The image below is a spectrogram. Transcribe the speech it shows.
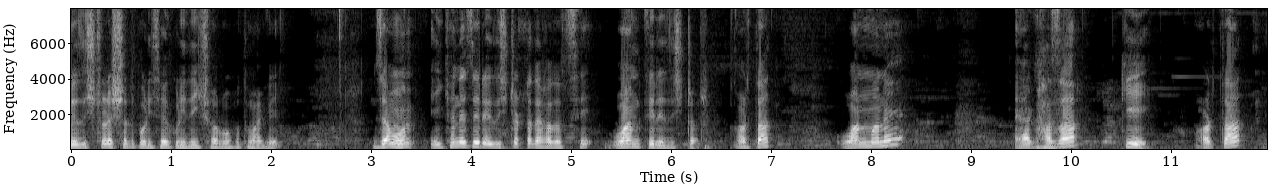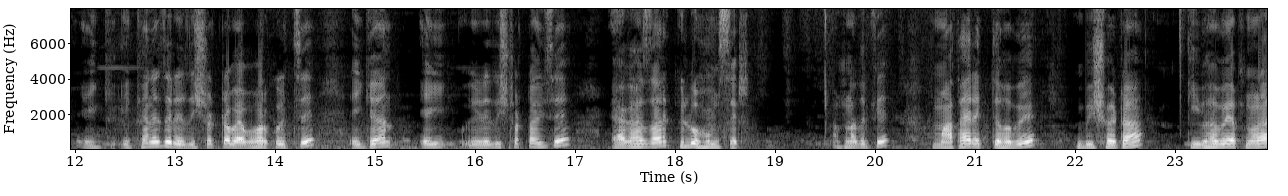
রেজিস্টারের সাথে পরিচয় করে দিই সর্বপ্রথম আগে। যেমন এইখানে যে রেজিস্টারটা দেখা যাচ্ছে ওয়ান কে রেজিস্টার অর্থাৎ ওয়ান মানে এক হাজার কে অর্থাৎ এই এখানে যে রেজিস্টারটা ব্যবহার করছে, এইখান, এই রেজিস্টারটা হয়েছে এক হাজার কিলো হোমসের আপনাদেরকে মাথায় রাখতে হবে বিষয়টা, কীভাবে আপনারা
